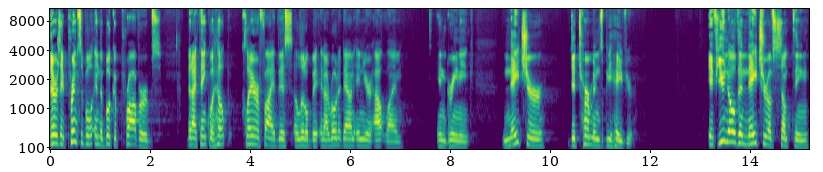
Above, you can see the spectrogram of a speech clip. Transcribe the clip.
There is a principle in the book of Proverbs that I think will help clarify this a little bit, and I wrote it down in your outline in green ink. Nature determines behavior if you know the nature of something,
